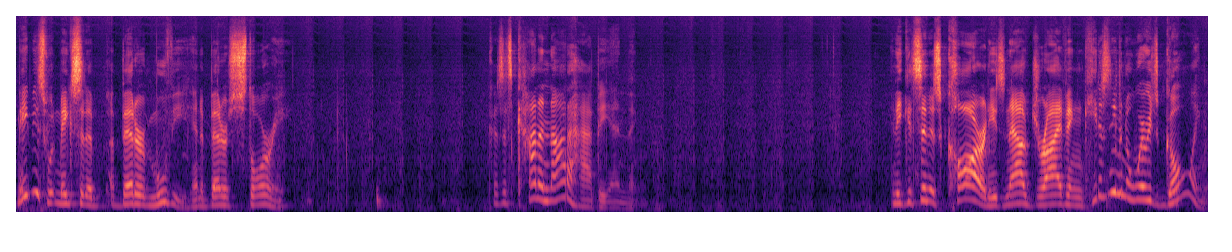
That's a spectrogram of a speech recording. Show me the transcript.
Maybe it's what makes it a, a better movie and a better story. Because it's kind of not a happy ending. And he gets in his car and he's now driving. He doesn't even know where he's going.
